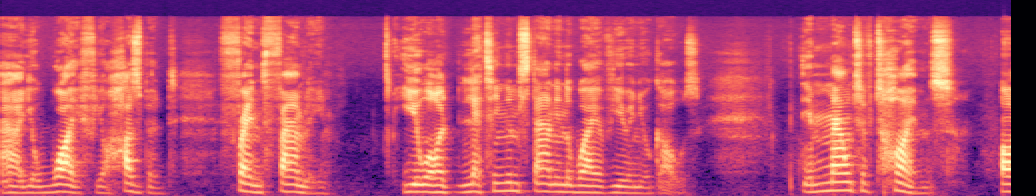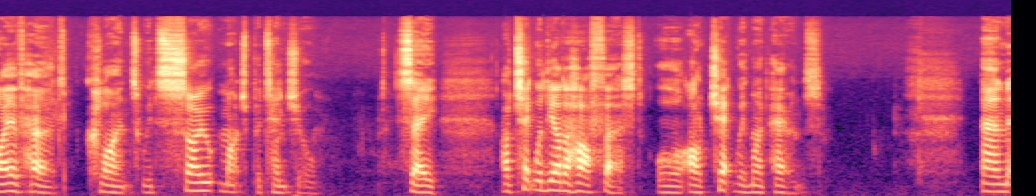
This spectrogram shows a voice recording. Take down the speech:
uh, your wife, your husband, friends, family. You are letting them stand in the way of you and your goals. The amount of times I have heard clients with so much potential say, I'll check with the other half first, or I'll check with my parents. And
